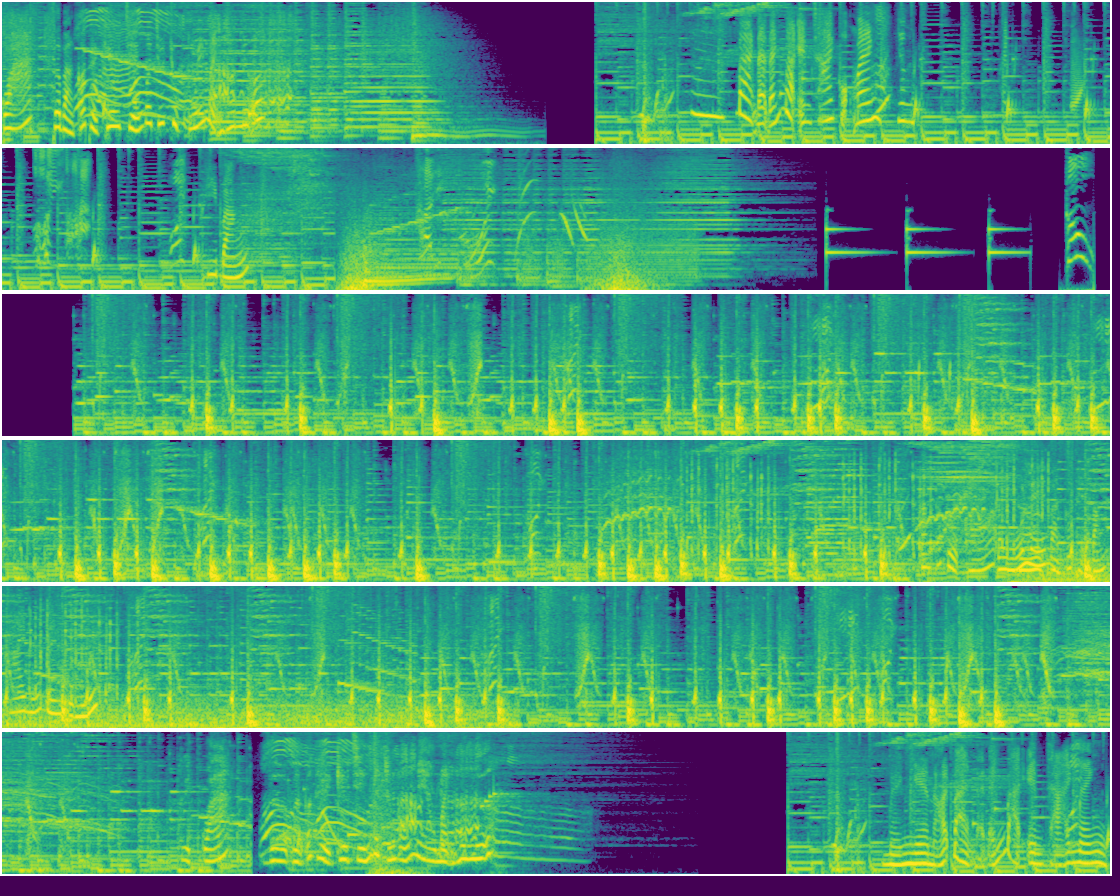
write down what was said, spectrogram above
quá, giờ bạn có thể khiêu chiến với chú chuột túi mạnh hơn nữa. Bạn đã đánh bại em trai của mình Nhưng Khi bắn quá. Giờ bạn có thể kêu chiến với trứng gấu mèo mạnh hơn nữa. Mình nghe nói bạn đã đánh bại em trai mình.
